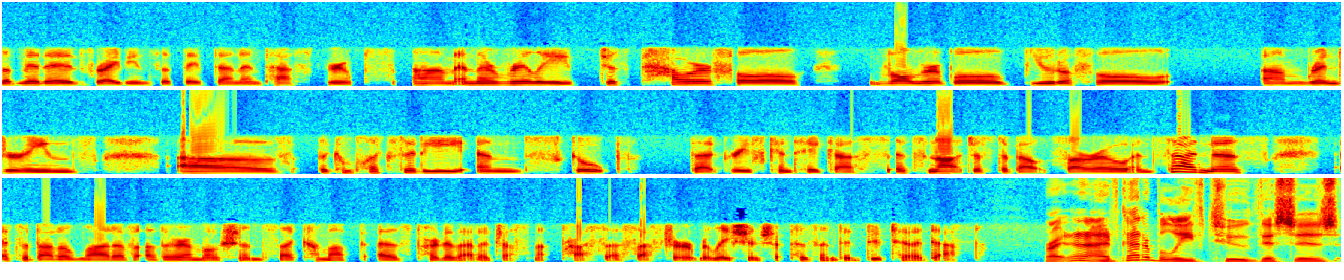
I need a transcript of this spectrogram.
submitted writings that they've done in past groups, um, and they're really just powerful, vulnerable, beautiful um, renderings of the complexity and scope that grief can take us. It's not just about sorrow and sadness. It's about a lot of other emotions that come up as part of that adjustment process after a relationship has ended due to a death. Right, and I've got to believe too, this is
